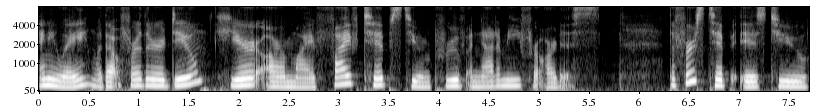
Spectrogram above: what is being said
Anyway, without further ado, here are my five tips to improve anatomy for artists. The first tip is to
